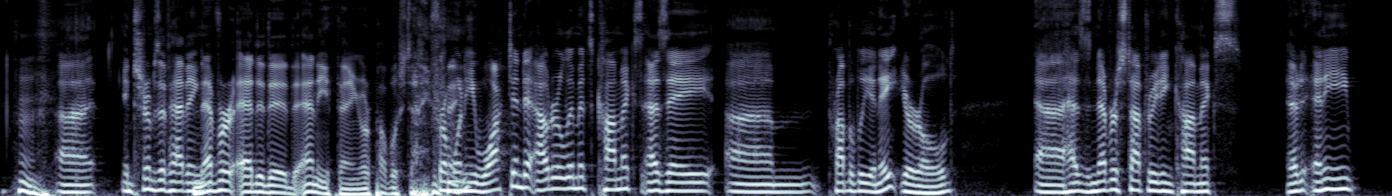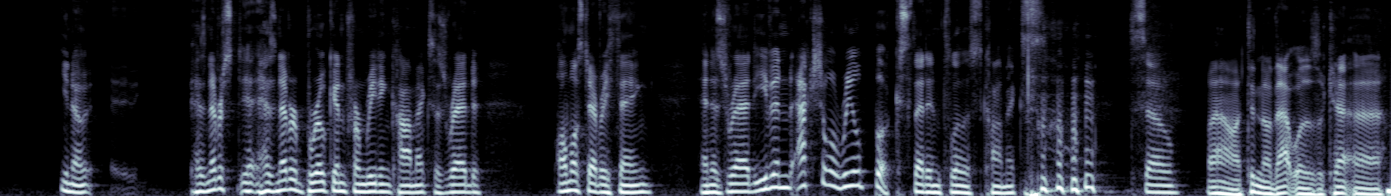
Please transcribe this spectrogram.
Uh, in terms of having Never edited anything or published anything. from when he walked into Outer Limits Comics as a um, probably an eight year old, uh, has never stopped reading comics. Any, you know, has never has never broken from reading comics. Has read almost everything, and has read even actual real books that influenced comics. so Wow, I didn't know that was a ca- uh,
